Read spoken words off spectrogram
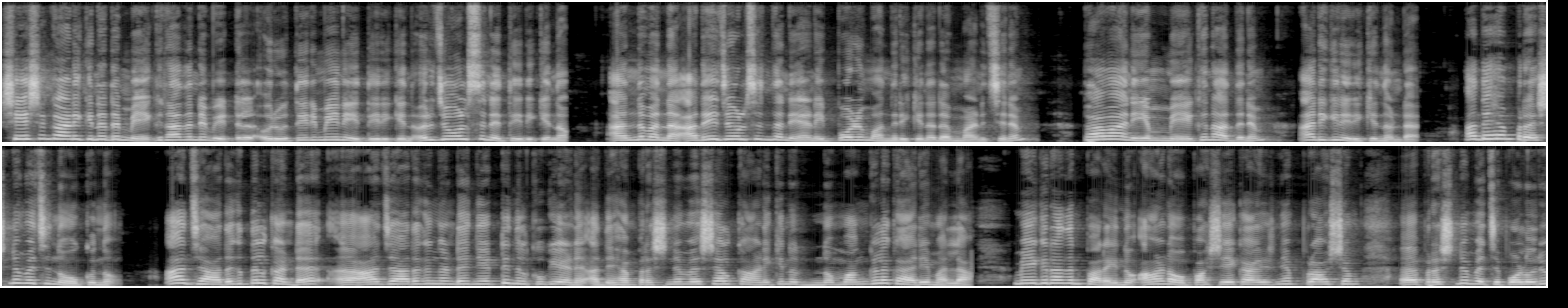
ശേഷം കാണിക്കുന്നത് മേഘനാഥന്റെ വീട്ടിൽ ഒരു തിരുമേനി എത്തിയിരിക്കുന്നു ഒരു ജോൽസൻ എത്തിയിരിക്കുന്നു. അന്ന് വന്ന അതേ ജോൽസൻ തന്നെയാണ് ഇപ്പോഴും വന്നിരിക്കുന്നത് മണിച്ചനും ഭവാനിയും മേഘനാഥനും അരികിലിരിക്കുന്നുണ്ട്. അദ്ദേഹം പ്രശ്നം വെച്ച് നോക്കുന്നു. ആ ജാതകത്തിൽ കണ്ട് ആ, ജാതകം കണ്ട് ഞെട്ടി നിൽക്കുകയാണ്. അദ്ദേഹം പ്രശ്നവശാൽ കാണിക്കുന്നതൊന്നും മംഗളകാര്യമല്ല മേഘനാഥൻ പറയുന്നു ആണോ? പക്ഷേ കഴിഞ്ഞ പ്രാവശ്യം പ്രശ്നം വെച്ചപ്പോൾ ഒരു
